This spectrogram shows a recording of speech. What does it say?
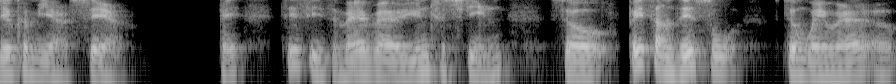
leukemia cell. Okay, this is very very interesting. So based on this, then we will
